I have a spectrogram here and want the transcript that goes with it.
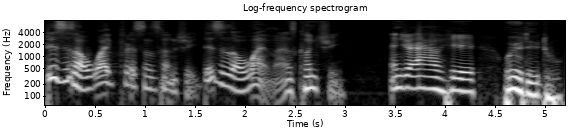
This is a white person's country. This is a white man's country and you're out here, where they do?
